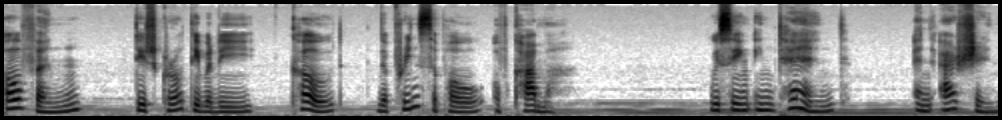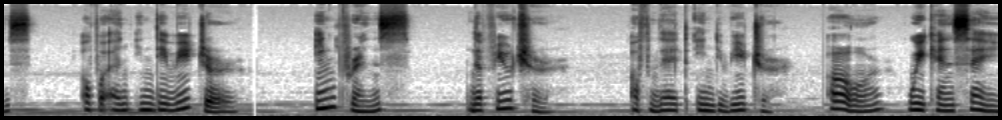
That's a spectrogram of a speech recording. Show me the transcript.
often descriptively called the principle of karma. Within intent and actions of an individual influence the future of that individual, or we can say,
